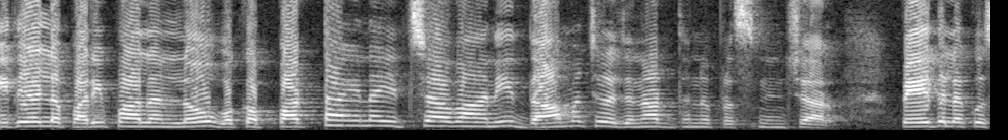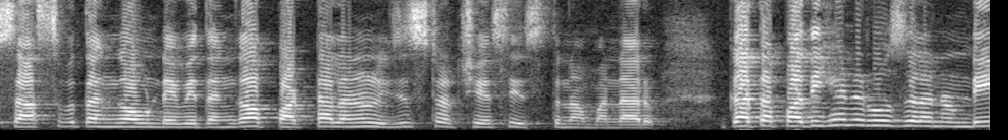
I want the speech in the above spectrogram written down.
ఐదేళ్ళ పరిపాలనలో ఒక పట్ట అయినా ఇచ్చావా అని దామచల జనార్దన్ ప్రశ్నించారు. పేదలకు శాశ్వతంగా ఉండే విధంగా పట్టాలను రిజిస్టర్ చేసి ఇస్తున్నామన్నారు. గత పదిహేను రోజుల నుండి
